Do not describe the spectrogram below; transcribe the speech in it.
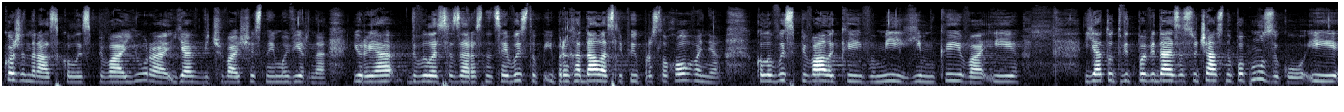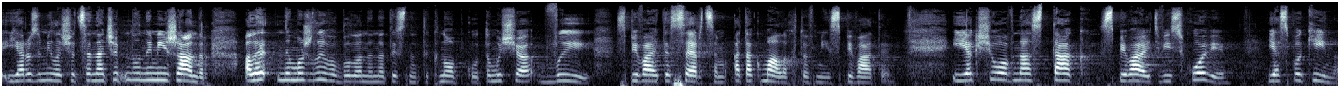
кожен раз, коли співає Юра, я відчуваю щось неймовірне. Юра, я дивилася зараз на цей виступ і пригадала сліпі прослуховування, коли ви співали Київ мій, гімн Києва. І я тут відповідаю за сучасну поп-музику, і я розуміла, що це наче ну, не мій жанр. Але неможливо було не натиснути кнопку, тому що ви співаєте серцем, а так мало хто вміє співати. І якщо в нас так співають військові, я спокійна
